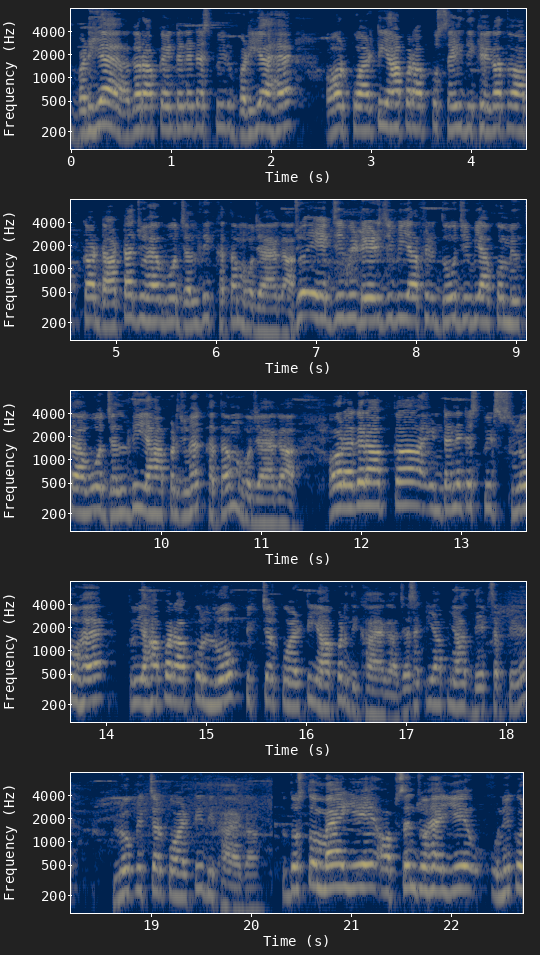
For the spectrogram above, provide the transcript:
बढ़िया है, अगर आपका इंटरनेट स्पीड बढ़िया है और क्वालिटी यहाँ पर आपको सही दिखेगा तो आपका डाटा जो है वो जल्दी खत्म हो जाएगा। जो एक जी बी डेढ़ जी बी या फिर दो जी बी आपको मिलता है, वो जल्दी यहाँ पर जो है खत्म हो जाएगा। और अगर आपका इंटरनेट स्पीड स्लो है तो यहाँ पर आपको लो पिक्चर क्वालिटी यहाँ पर दिखाएगा। जैसा कि आप यहाँ देख सकते हैं लो पिक्चर क्वालिटी दिखाएगा। तो दोस्तों, मैं ये ऑप्शन जो है, ये उन्हीं को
